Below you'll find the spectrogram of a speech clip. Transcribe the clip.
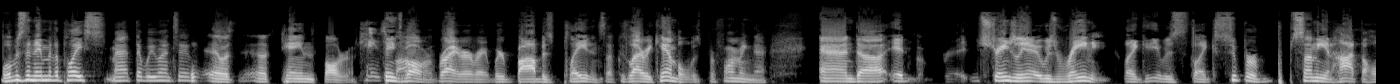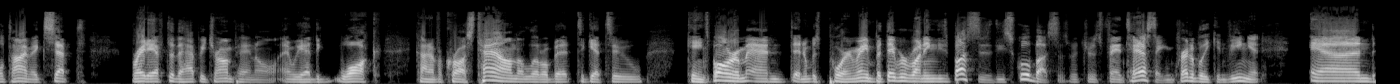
what was the name of the place, Matt, that we went to? It was uh, Cain's Ballroom. Kane's, Cain's Ballroom. Ballroom. Right, right, right. Where Bob has played and stuff because Larry Campbell was performing there. And, uh, it, strangely, it was raining. Like it was like super sunny and hot the whole time, except right after the Happy Traum panel. And we had to walk kind of across town a little bit to get to Cain's Ballroom and then it was pouring rain, but they were running these buses, these school buses, which was fantastic, incredibly convenient. And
